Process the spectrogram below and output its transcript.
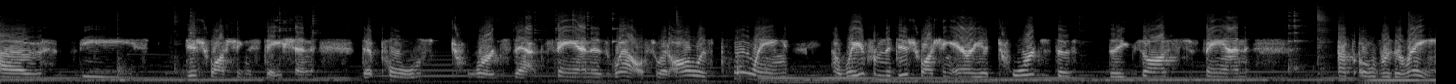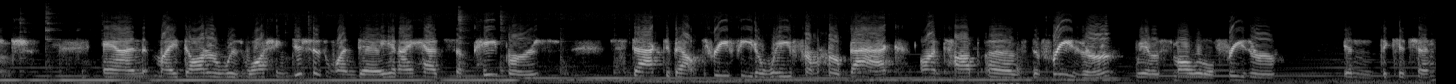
of the dishwashing station that pulls towards that fan as well. So it all is pulling away from the dishwashing area towards the the exhaust fan up over the range. And my daughter was washing dishes one day, and I had some papers stacked about three feet away from her back on top of the freezer. We have a small little freezer in the kitchen.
